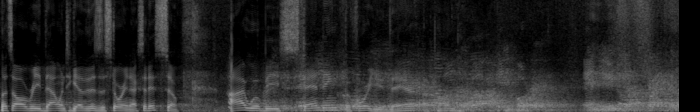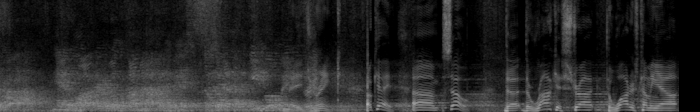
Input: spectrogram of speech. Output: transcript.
Let's all read that one together. This is a story in Exodus. So, I will be standing before you there upon the rock in Horeb, and you shall strike the rock, and water will come out of it, so that the people may drink. Okay, um, so the, the rock is struck, the water's coming out,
